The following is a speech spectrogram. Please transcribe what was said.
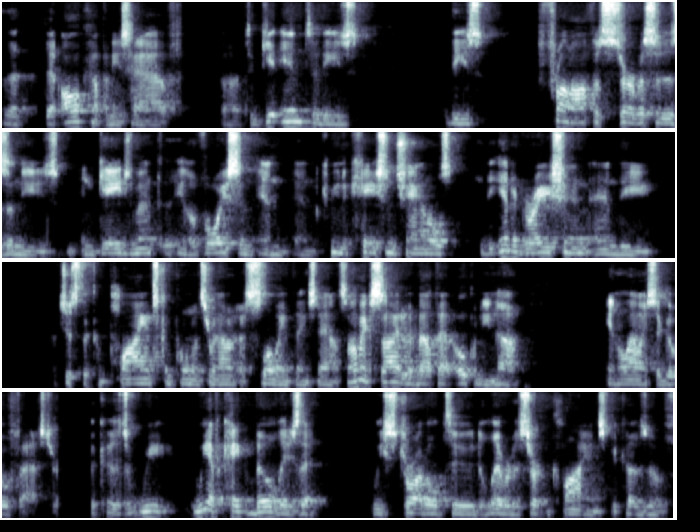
that that all companies have uh, to get into these these front office services and these engagement, you know, voice and, and, and communication channels, the integration and the just the compliance components around it are slowing things down. So I'm excited about that opening up and allowing us to go faster because we we have capabilities that we struggle to deliver to certain clients because of,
